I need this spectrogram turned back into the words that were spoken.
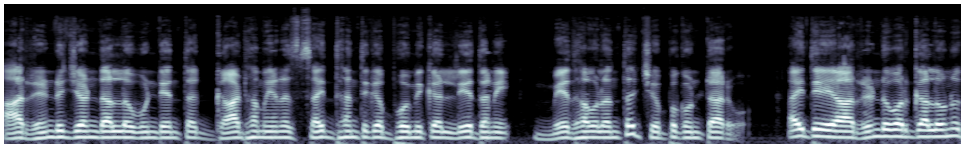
ఆ రెండు జెండాల్లో ఉండేంత గాఢమైన సైద్ధాంతిక భూమిక లేదని మేధావులంతా చెప్పుకుంటారు. అయితే ఆ రెండు వర్గాల్లోనూ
